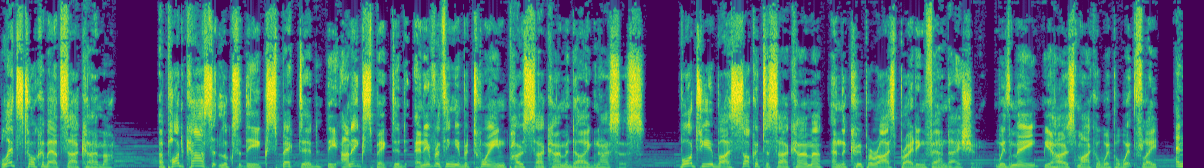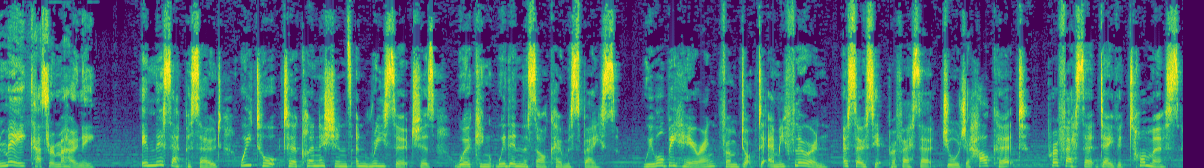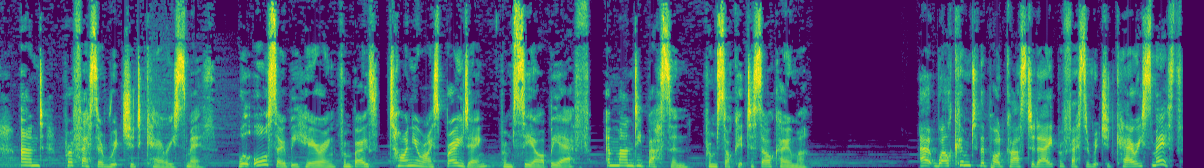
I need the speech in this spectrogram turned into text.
Let's talk about sarcoma, a podcast that looks at the expected, the unexpected, and everything in between post sarcoma diagnosis. Brought to you by Sock it to Sarcoma and the Cooper Rice Brading Foundation, with me, your host, Michael Wippa Wipfli, and me, Catherine Mahoney. In this episode, we talk to clinicians and researchers working within the sarcoma space. We will be hearing from Dr. Emmy Fleuren, Associate Professor Georgia Halkett, Professor David Thomas, and Professor Richard Carey Smith. We'll also be hearing from both Tanya Rice Brading from CRBF and Mandy Basson from Sock it to Sarcoma. Uh, welcome to the podcast today, Professor Richard Carey Smith.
